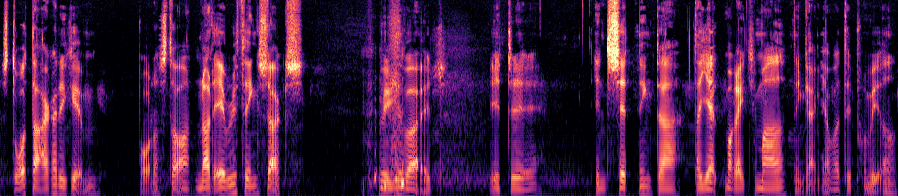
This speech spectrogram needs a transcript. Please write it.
stor dakker igennem, hvor der står Not everything sucks, hvilket var et, et, øh, en sætning, der, der hjalp mig rigtig meget, dengang jeg var deprimeret.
